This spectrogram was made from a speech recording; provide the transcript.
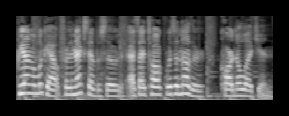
Be on the lookout for the next episode as I talk with another Cardinal legend.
